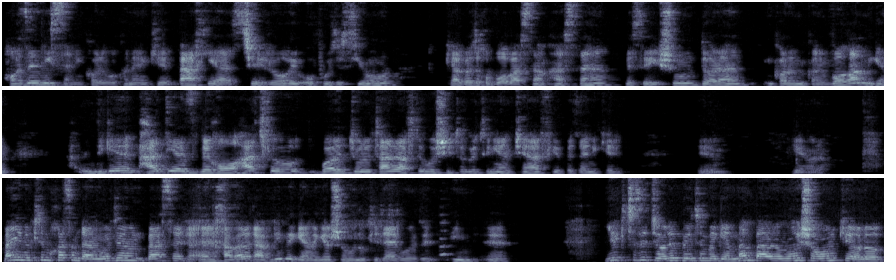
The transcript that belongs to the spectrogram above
حاضر نیستن این کارو بکنن که برخی از چهره های اپوزیسیون که البته خب وابسته هم هستن مثل ایشون دارن این کارو می‌کنن واقعا میگم دیگه حدی از وقاحت رو باید جلوتر رفته باشی تا بتونی همچین حرفی بزنی که آره. من این نکته می‌خواستم در مورد بحث خبر قبلی بگم اگر شما نکته در مورد این یک چیز جالب بهتون بگم من برنامه شما رو که حالا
